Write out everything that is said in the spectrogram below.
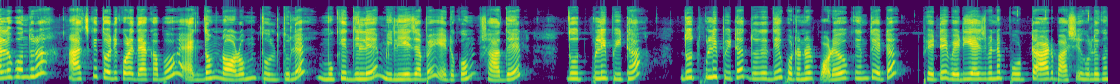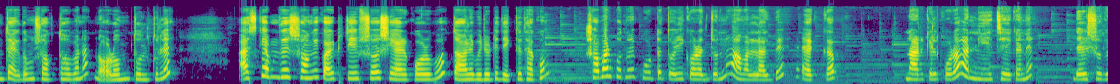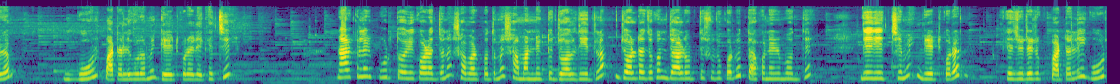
Hello বন্ধুরা, আজকে তৈরি করে দেখাবো একদম নরম তুলতুলে, মুখে দিলে মিলিয়ে যাবে এরকম স্বাদের দুধ পুলি পিঠা। দুধ পুলি পিঠা দুধে দিয়ে ফোটানোর পরেও কিন্তু এটা ফেটে বেরিয়ে আসবে না, পুরটা আর বাসি হলে কিন্তু একদম শক্ত হবে না, নরম তুলতুলে। আজকে আপনাদের সঙ্গে কয়েকটি টিপস সহ শেয়ার করব, তাহলে ভিডিওটি দেখতে থাকুন। সবার প্রথমে পুরটা তৈরি করার জন্য আমার লাগবে এক কাপ নারকেল কোড়া, আর নিয়েছে এখানে দেড়শো গ্রাম গুড়, পাটালি গুঁড়ো আমি গ্রেড করে রেখেছি। নারকেলের পুর তৈরি করার জন্য সবার প্রথমে সামান্য একটু জল দিয়ে দিলাম। জলটা যখন জাল উঠতে শুরু করবে তখন এর মধ্যে দিয়ে দিচ্ছি আমি গ্রেড করার খেজুরের পাটালি, গুড়।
